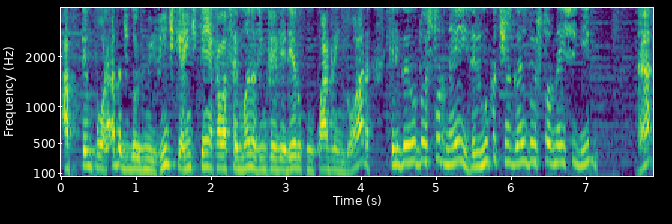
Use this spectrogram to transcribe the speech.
a temporada de 2020, que a gente tem aquelas semanas em fevereiro com quadra indoor, que ele ganhou dois torneios. Ele nunca tinha ganho dois torneios seguidos. Né?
